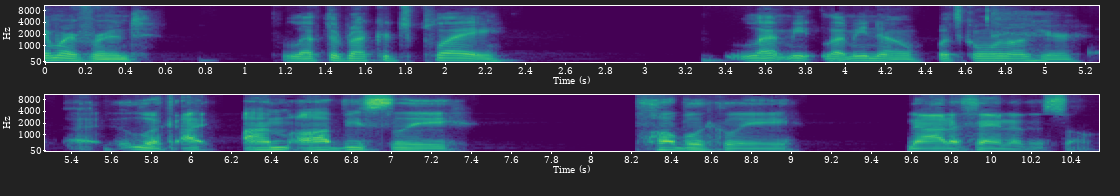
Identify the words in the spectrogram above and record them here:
Okay, my friend. Let the records play. Let me let me know what's going on here. Uh, look, I, I'm obviously publicly not a fan of this song.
